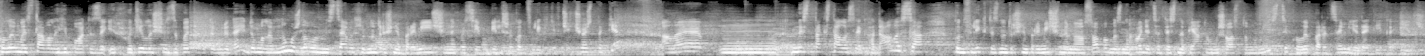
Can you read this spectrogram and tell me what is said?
коли ми ставили гіпотези і хотіли щось запитувати в людей, думали, ну можливо, в місцевих і внутрішньо переміщених осіб більше конфліктів чи щось таке. Але не так сталося, як гадалося. Конфлікти з внутрішньо переміщеними особами знаходяться десь на п'ятому-шостому місці, коли перед цим є декілька інших.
